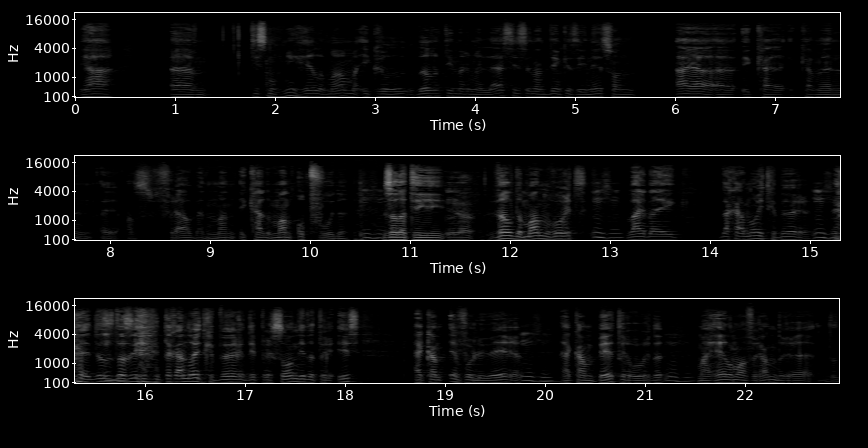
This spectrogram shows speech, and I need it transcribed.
ja, ehm, het is nog niet helemaal, maar ik wil wel dat hij naar mijn lijst is. En dan denken ze ineens van, ah ja, eh, ik, ga, ik ga mijn, eh, als vrouw bij de man, ik ga de man opvoeden. Zodat hij Ja. wel de man wordt waar dat ik... Dat gaat nooit gebeuren. dat, is- dat, is- dat gaat nooit gebeuren. Die persoon die dat er is, hij kan evolueren. Hij kan beter worden, maar helemaal veranderen. Dat,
